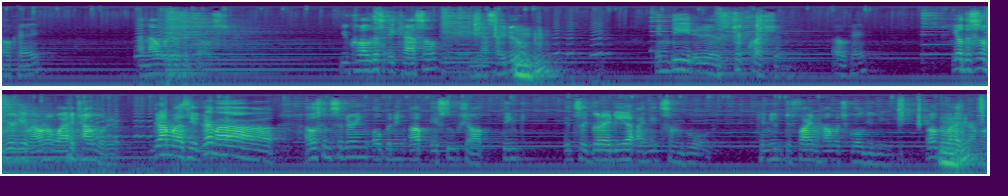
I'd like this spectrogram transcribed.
Okay. And now does it go? You call this a castle? Yes, I do. Mm -hmm. Indeed, it is. Trick question. Okay. Yo, this is a weird game. I don't know why I downloaded it. Grandma's here. Grandma! I was considering opening up a soup shop. Think it's a good idea. I need some gold. Can you define how much gold you need? Well, go mm -hmm. ahead, Grandma.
